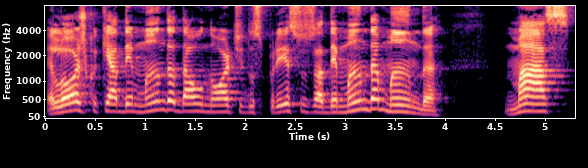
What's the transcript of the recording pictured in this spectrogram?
É lógico que a demanda dá o norte dos preços, a demanda manda, mas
